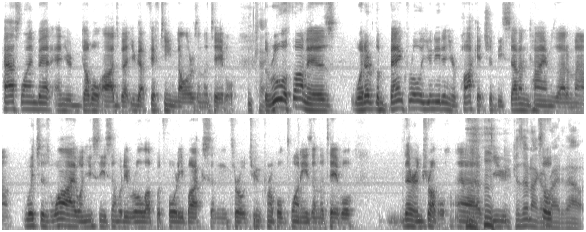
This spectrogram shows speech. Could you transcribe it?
pass line bet and your double odds bet, you've got fifteen dollars on the table. Okay. The rule of thumb is whatever the bankroll you need in your pocket should be seven times that amount. Which is why when you see somebody roll up with forty bucks and throw two crumpled twenties on the table, they're in trouble. Uh, Because they're not going to So- write it out.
